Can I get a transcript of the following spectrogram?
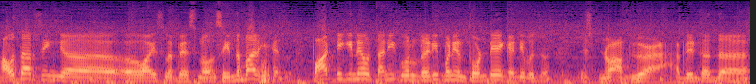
அவதார் சிங் வாய்ஸில் பேசணும். ஸோ இந்த மாதிரி பாட்டிக்குன்னே ஒரு தனி குரல் ரெடி பண்ணி தொண்டையே கட்டி வச்சு இட்ஸ் நாட் அப்படின்ட்டு அந்த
